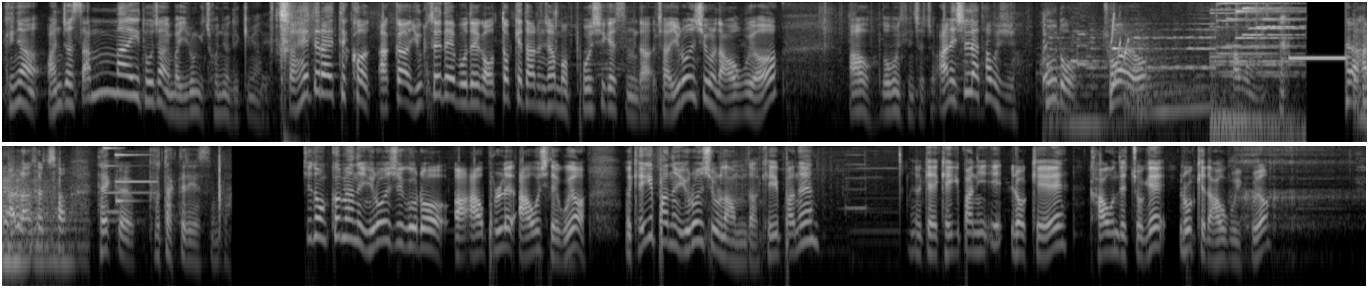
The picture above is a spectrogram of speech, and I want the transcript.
그냥 완전 쌈마이 도장 막 이런 게 전혀 느낌이 안 나요. 자 헤드라이트 컷 아까 6세대 모델과 어떻게 다른지 한번 보시겠습니다. 자 이런 식으로 나오고요. 아우 너무 괜찮죠. 안에 실내 타보시죠. 구독, 좋아요, 사봉, 알람 설정, 댓글 부탁드리겠습니다. 시동 끄면은 이런 식으로 아, 아웃 블랙 아웃이 되고요. 계기판은 이런 식으로 나옵니다. 계기판은 이렇게 계기판이 이- 이렇게 가운데 쪽에 이렇게 나오고 있고요.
